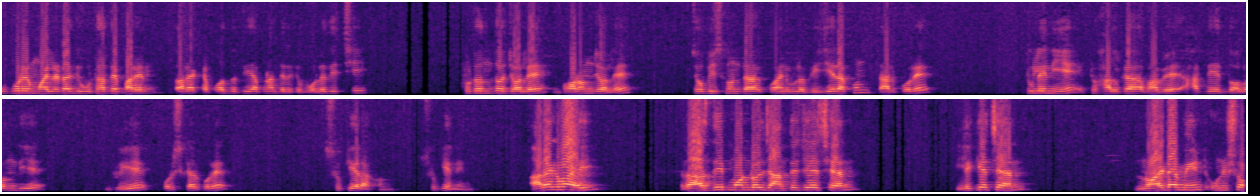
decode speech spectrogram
উপরের ময়লাটা যদি উঠাতে পারেন, তার একটা পদ্ধতি আপনাদেরকে বলে দিচ্ছি। ফুটন্ত জলে, গরম জলে চব্বিশ ঘণ্টা কয়েনগুলো ভিজিয়ে রাখুন, তারপরে তুলে নিয়ে একটু হালকাভাবে হাতে দলন দিয়ে ধুয়ে পরিষ্কার করে শুকিয়ে রাখুন, শুকিয়ে নিন। আরেক ভাই রাজদীপ মন্ডল জানতে চেয়েছেন, লিখেছেন, নয়ডা মিন্ট উনিশশো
